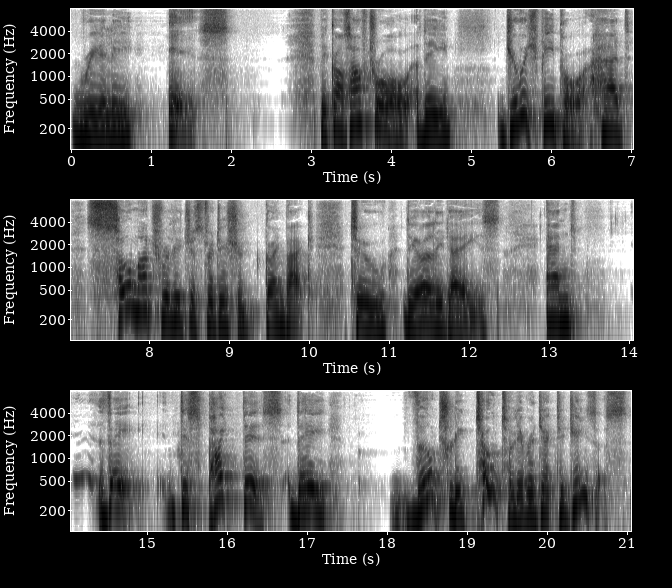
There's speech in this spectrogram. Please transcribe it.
really is. Because after all, the Jewish people had so much religious tradition going back to the early days. And they, despite this, they virtually totally rejected Jesus.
